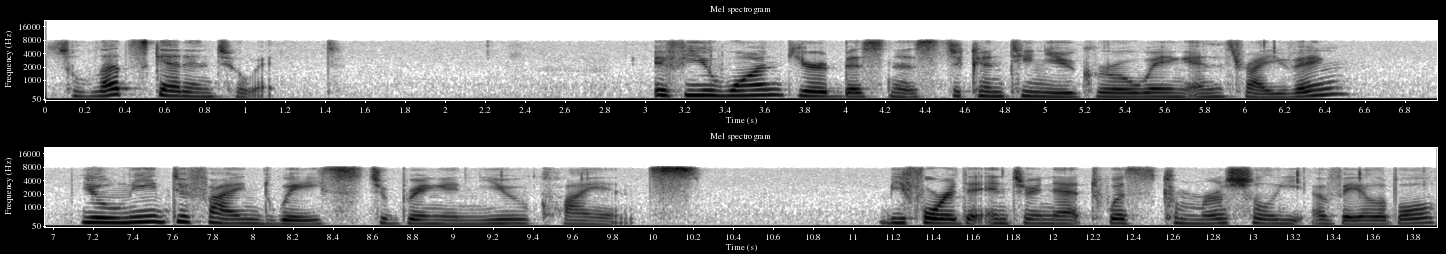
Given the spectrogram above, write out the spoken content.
So let's get into it. If you want your business to continue growing and thriving, you'll need to find ways to bring in new clients. Before the internet was commercially available,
